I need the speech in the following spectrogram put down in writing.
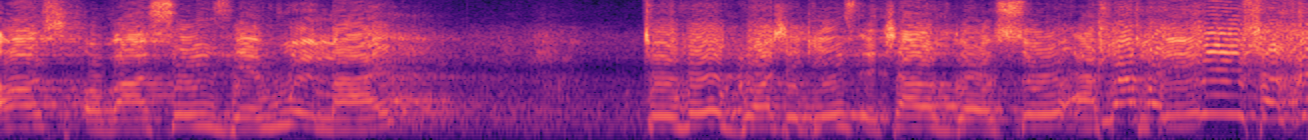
us of our sins, then who am I to hold grudge against a child of God? So as of Clap for today, Jesus Christ.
